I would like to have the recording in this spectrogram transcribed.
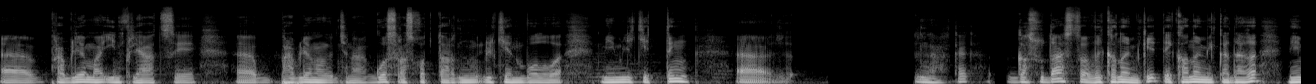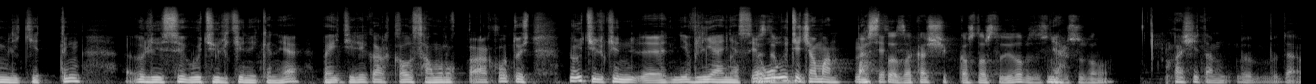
ә, проблема инфляции ә, проблема жаңағы госрасходтардың үлкен болуы мемлекеттің ә, как? Государство в экономике дейді экономикадағы мемлекеттің үлесі өте үлкен екен иә? Бәйтерек арқылы самұрық арқылы то есть өте үлкен не- влияниясы иә ол өте жаман нәрсе. басты заказчик государство дейді ғой бізде Иә. сондай сөз бар ғой. Почти там б- да,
